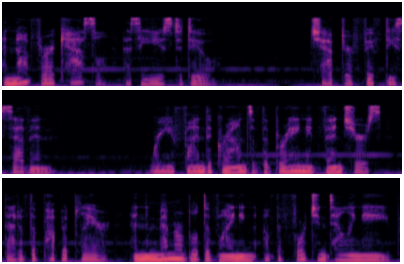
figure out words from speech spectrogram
and not for a castle as he used to do. Chapter 57 Where you find the grounds of the braying adventures that of the puppet player, and the memorable divining of the fortune telling ape.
